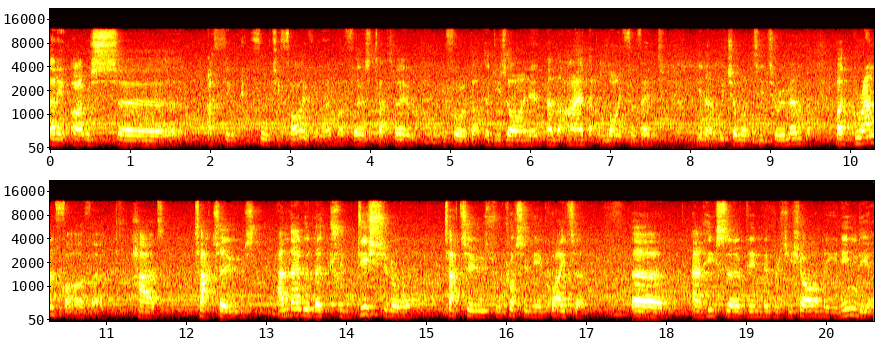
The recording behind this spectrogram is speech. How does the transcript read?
and it, I was, uh, I think, 45 when I had my first tattoo before I got the design and, that I had that life event, you know, which I wanted to remember. My grandfather had tattoos, and they were the traditional tattoos from crossing the equator. Um, and he served in the British Army in India.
